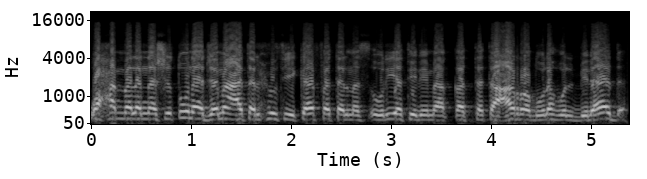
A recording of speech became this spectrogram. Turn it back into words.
وحمل الناشطون جماعة الحوثي كافة المسؤولية لما قد تتعرض له البلاد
